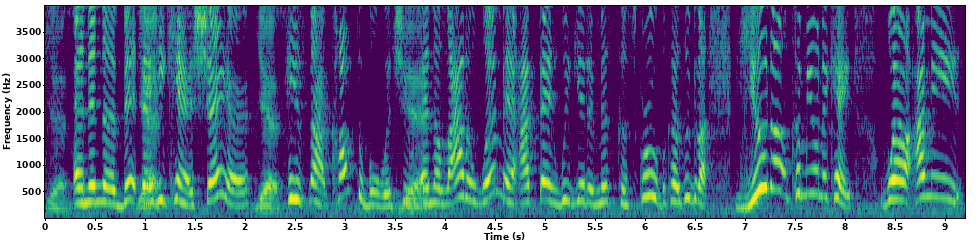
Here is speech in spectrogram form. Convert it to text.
Yes. And in the event that he can't share, Yes. he's not comfortable with you. Yes. And a lot of women, I think we get it misconstrued because we be like, you don't communicate. Well, I mean,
